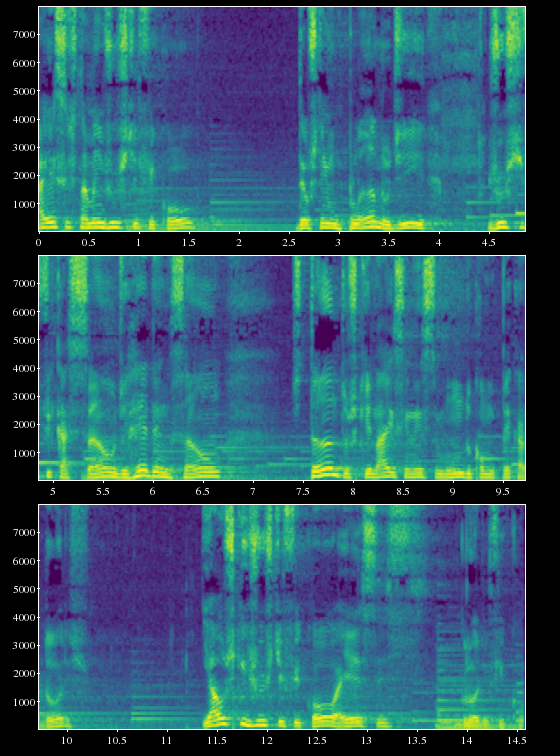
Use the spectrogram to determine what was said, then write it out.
a esses também justificou. Deus tem um plano de justificação, de redenção de tantos que nascem nesse mundo como pecadores. E aos que justificou, a esses glorificou.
